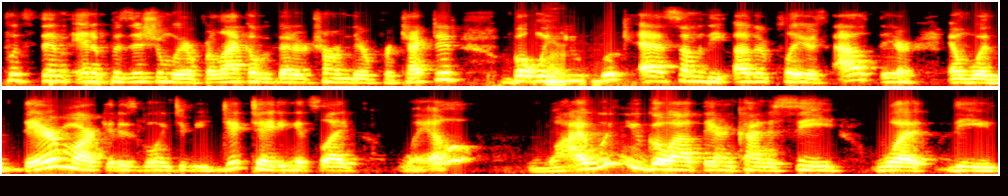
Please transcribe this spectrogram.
puts them in a position where, for lack of a better term, they're protected. But when right. you look at some of the other players out there and what their market is going to be dictating, it's like, well, why wouldn't you go out there and kind of see what the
